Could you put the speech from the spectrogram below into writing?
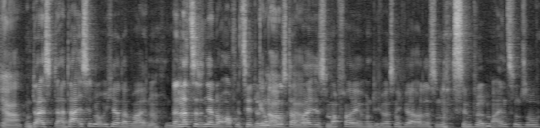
Ja. Und da ist, da, da ist sie, glaube ich, ja dabei, ne? Und dann hat sie dann ja noch aufgezählt, wer Genau, noch alles dabei ja. ist, Maffei und ich weiß nicht wer alles, ne? Simple Minds und so.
